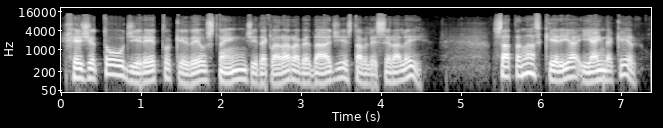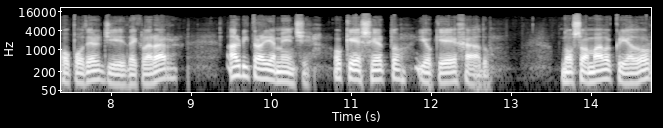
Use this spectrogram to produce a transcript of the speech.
rejeitou o direito que Deus tem de declarar a verdade e estabelecer a lei. Satanás queria e ainda quer o poder de declarar arbitrariamente o que é certo e o que é errado. Nosso amado Criador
